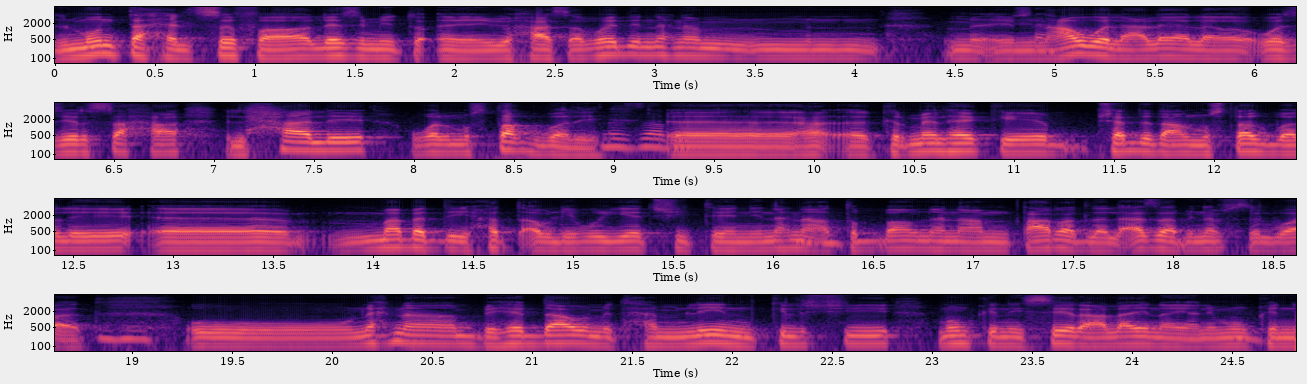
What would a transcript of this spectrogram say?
المنتحل صفه لازم يحاسب. وهذه نحن من بنعول عليها لوزير الصحة الحالي والمستقبلي. آه كرمال هيك بشدد على المستقبلي آه ما بدي يحط أولويات شيء ثاني نحن أطباء ونحن عم نتعرض للأذى بنفس الوقت. ونحن بهالدعوه متحملين كل شيء ممكن يصير علينا. يعني ممكن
